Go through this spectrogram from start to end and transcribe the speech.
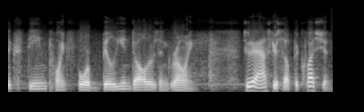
$16.4 billion and growing. So you got to ask yourself the question,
